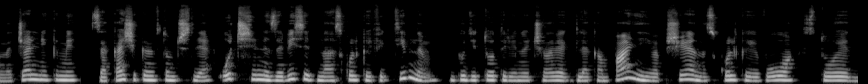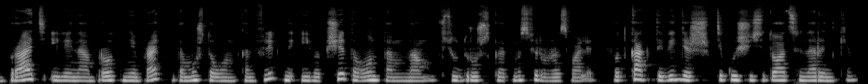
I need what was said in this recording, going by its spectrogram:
начальниками, с заказчиками в том числе, очень сильно зависит, насколько эффективным будет тот или иной человек для компании и вообще, насколько его стоит брать или наоборот не брать, потому что он конфликтный и вообще-то он там нам всю дружескую атмосферу развалит. Вот как ты видишь текущую ситуацию на рынке?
